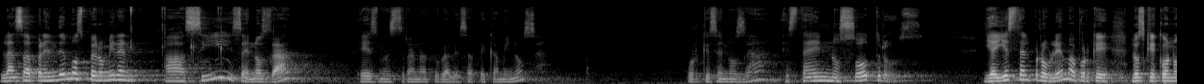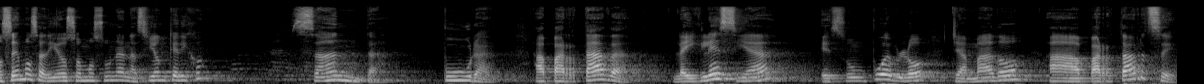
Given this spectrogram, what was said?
las aprendemos, pero miren, así se nos da. Es nuestra naturaleza pecaminosa. Porque se nos da, está en nosotros. Y ahí está el problema, porque los que conocemos a Dios somos una nación, ¿qué dijo? Santa, pura, apartada. La iglesia es un pueblo llamado a apartarse,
